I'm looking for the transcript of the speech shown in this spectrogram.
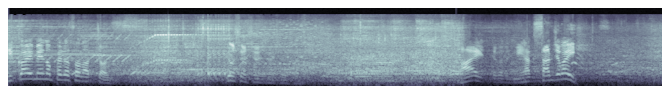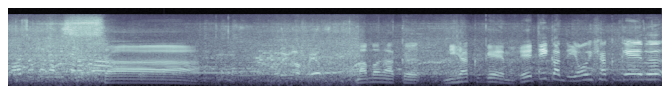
2回目のペルソナチョイスよしよしよしよしよし。はいということで230倍。さあ。まもなく200ゲーム。AT 間で400ゲーム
